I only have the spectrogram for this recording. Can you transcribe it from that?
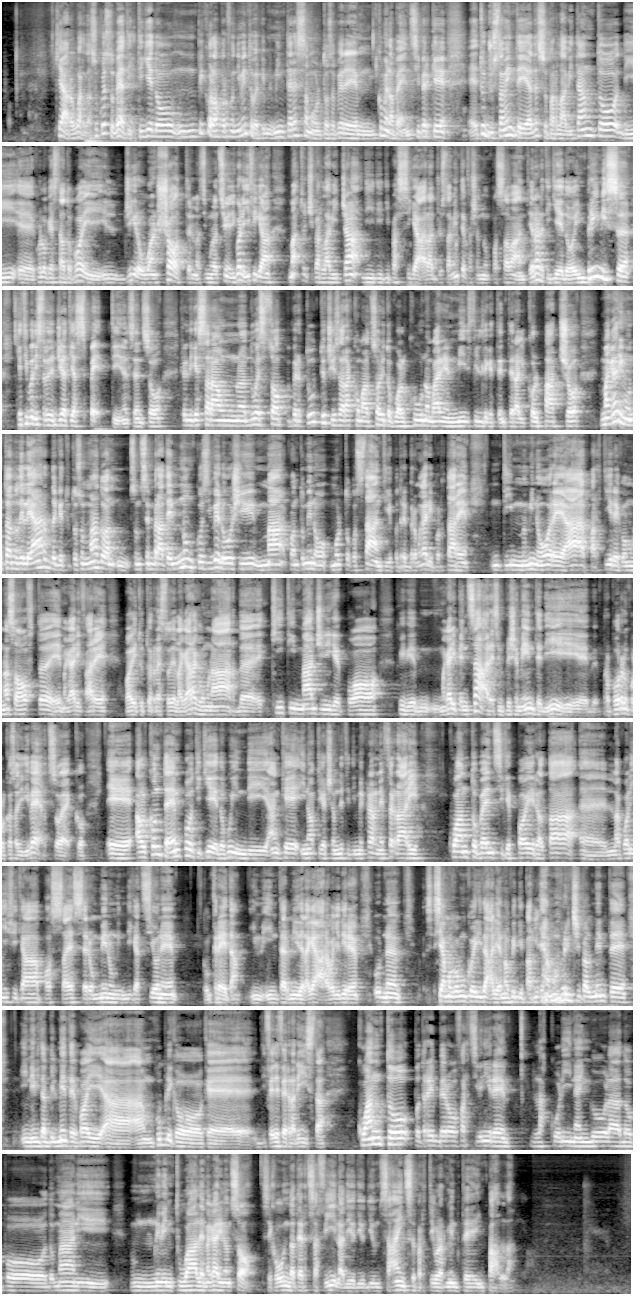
Chiaro, guarda, su questo Beati ti chiedo un piccolo approfondimento perché mi interessa molto sapere come la pensi, perché eh, tu giustamente adesso parlavi tanto di eh, quello che è stato poi il giro one shot nella simulazione di qualifica, ma tu ci parlavi già di, di, di passi gara, giustamente facendo un passo avanti. Allora ti chiedo, in primis, che tipo di strategia ti aspetti? Nel senso, credi che sarà un due stop per tutti o ci sarà come al solito qualcuno magari nel midfield che tenterà il colpaccio magari montando delle hard che tutto sommato sono sembrate non così veloci, ma quantomeno molto costanti, che potrebbero magari portare un team minore a partire con una soft e magari fare poi tutto il resto della gara con una hard. Chi ti immagini che può magari pensare semplicemente di eh, proporre qualcosa di diverso, ecco. E al contempo ti chiedo quindi, anche in ottica ci siamo detti di McLaren e Ferrari, quanto pensi che poi in realtà eh, la qualifica possa essere o meno un'indicazione concreta in, in termini della gara. Voglio dire, un, siamo comunque in Italia, no? quindi parliamo principalmente inevitabilmente poi a, a un pubblico che è di fede ferrarista, quanto potrebbero farsi venire l'acquolina in gola dopo domani un eventuale, magari non so, seconda, terza fila di, di, di un Sainz particolarmente in palla?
